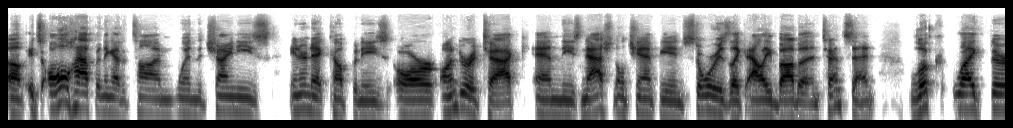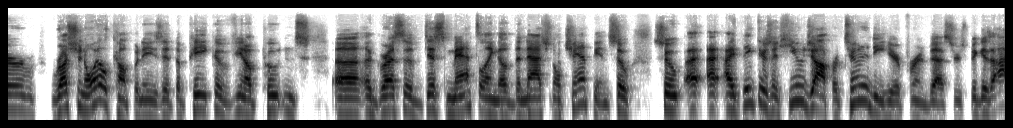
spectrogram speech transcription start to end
uh, it's all happening at a time when the Chinese internet companies are under attack, and these national champion stories like Alibaba and Tencent look like they're Russian oil companies at the peak of you know Putin's uh, aggressive dismantling of the national champion. So so I, I, think there's a huge opportunity here for investors because I,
